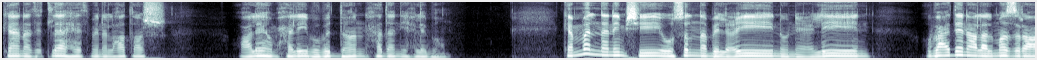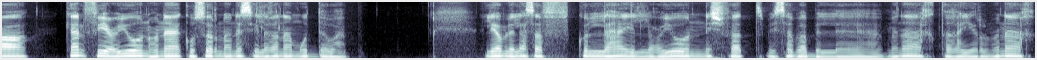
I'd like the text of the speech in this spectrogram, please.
كانت تلاهث من العطش وعليهم حليب وبدهن حدا يحلبهم. كملنا نمشي وصلنا بالعين ونعلين. وبعدين على المزرعة كان في عيون هناك وصرنا نسقي الغنم والدواب. اليوم للأسف كل هاي العيون نشفت بسبب المناخ تغير المناخ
